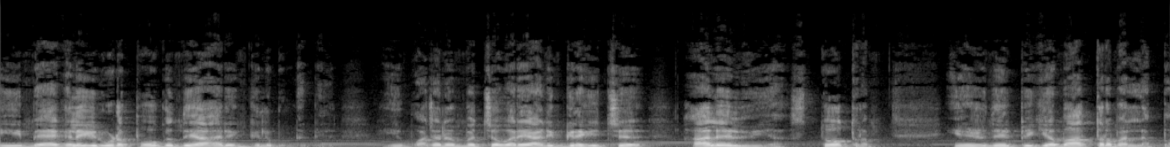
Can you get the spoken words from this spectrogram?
ഈ മേഖലയിലൂടെ പോകുന്ന ആരെങ്കിലും ഉണ്ടെങ്കിൽ ഈ വചനം വെച്ചവരെ അനുഗ്രഹിച്ച് ഹാലലുയ സ്തോത്രം. എഴുന്നേൽപ്പിക്കുക മാത്രമല്ലപ്പ.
